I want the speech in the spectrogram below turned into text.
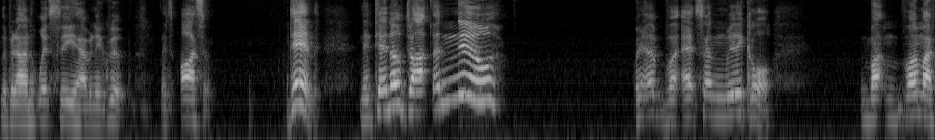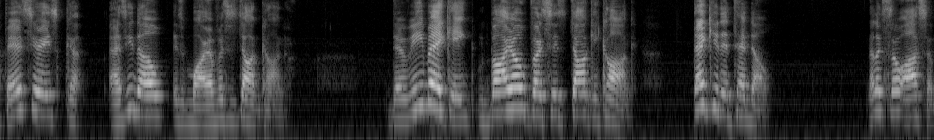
depending on which three you have in your group. That's awesome. Then, Nintendo dropped a new. But That's something really cool. One of my favorite series, uh, as you know, is Mario vs. Donkey Kong. They're remaking Mario vs. Donkey Kong. Thank you, Nintendo. That looks so awesome.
